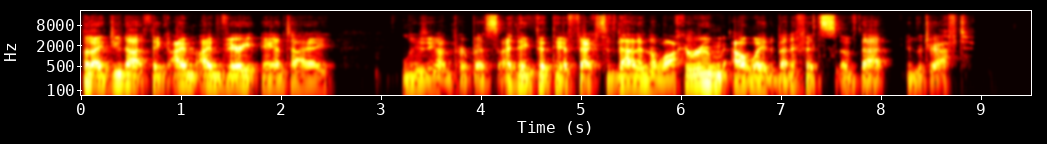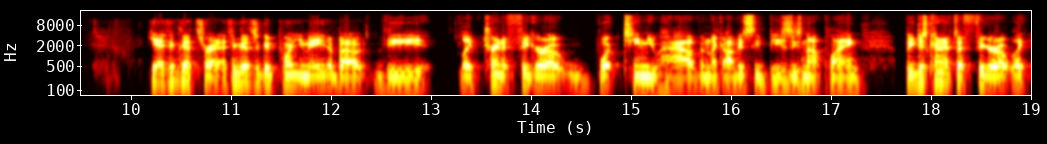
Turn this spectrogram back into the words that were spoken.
but i do not think i'm i'm very anti losing on purpose i think that the effects of that in the locker room outweigh the benefits of that in the draft yeah i think that's right i think that's a good point you made about the like trying to figure out what team you have, and like obviously Beasley's not playing, but you just kind of have to figure out like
